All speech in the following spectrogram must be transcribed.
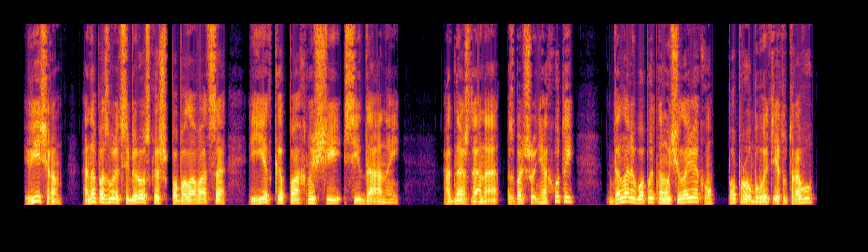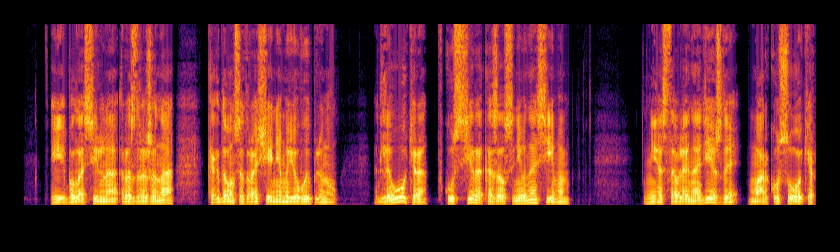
Вечером она позволит себе роскошь побаловаться едко пахнущей седаной. Однажды она с большой неохотой дала любопытному человеку попробовать эту траву и была сильно раздражена, когда он с отвращением ее выплюнул. Для Уокера вкус сира оказался невыносимым. «Не оставляй надежды, Маркус Уокер.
